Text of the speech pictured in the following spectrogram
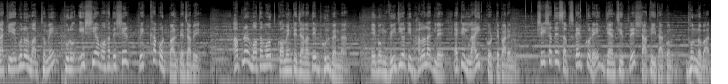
নাকি এগুলোর মাধ্যমে পুরো এশিয়া মহাদেশের প্রেক্ষাপট পাল্টে যাবে? আপনার মতামত কমেন্টে জানাতে ভুলবেন না, এবং ভিডিওটি ভালো লাগলে একটি লাইক করতে পারেন। সেই সাথে সাবস্ক্রাইব করে জ্ঞানচিত্রের সাথেই থাকুন। ধন্যবাদ।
